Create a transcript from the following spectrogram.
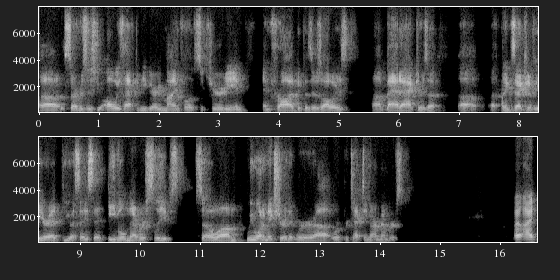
uh, services, you always have to be very mindful of security and, and fraud because there's always uh, bad actors. A, uh, an executive here at USA said, "Evil never sleeps." So um, we want to make sure that we're uh, we're protecting our members. Well, I,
